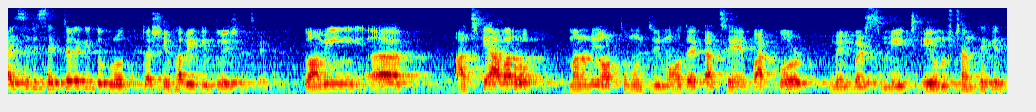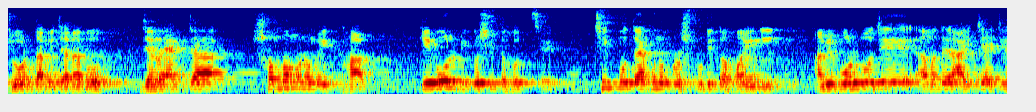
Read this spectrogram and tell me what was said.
আইসিটি সেক্টরে কিন্তু গ্রোথটা সেভাবেই কিন্তু এসেছে। তো আমি আজকে আবারও মাননীয় অর্থমন্ত্রী মহোদয়ের কাছে বাক্যর মেম্বার্স মিট এই অনুষ্ঠান থেকে জোর দাবি জানাব যেন একটা সম্ভাবনাময়ী খাত কেবল বিকশিত হচ্ছে। ঠিকমতো এখনও প্রস্ফুটিত হয়নি। আমি বলব যে আমাদের আইটি আইটি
